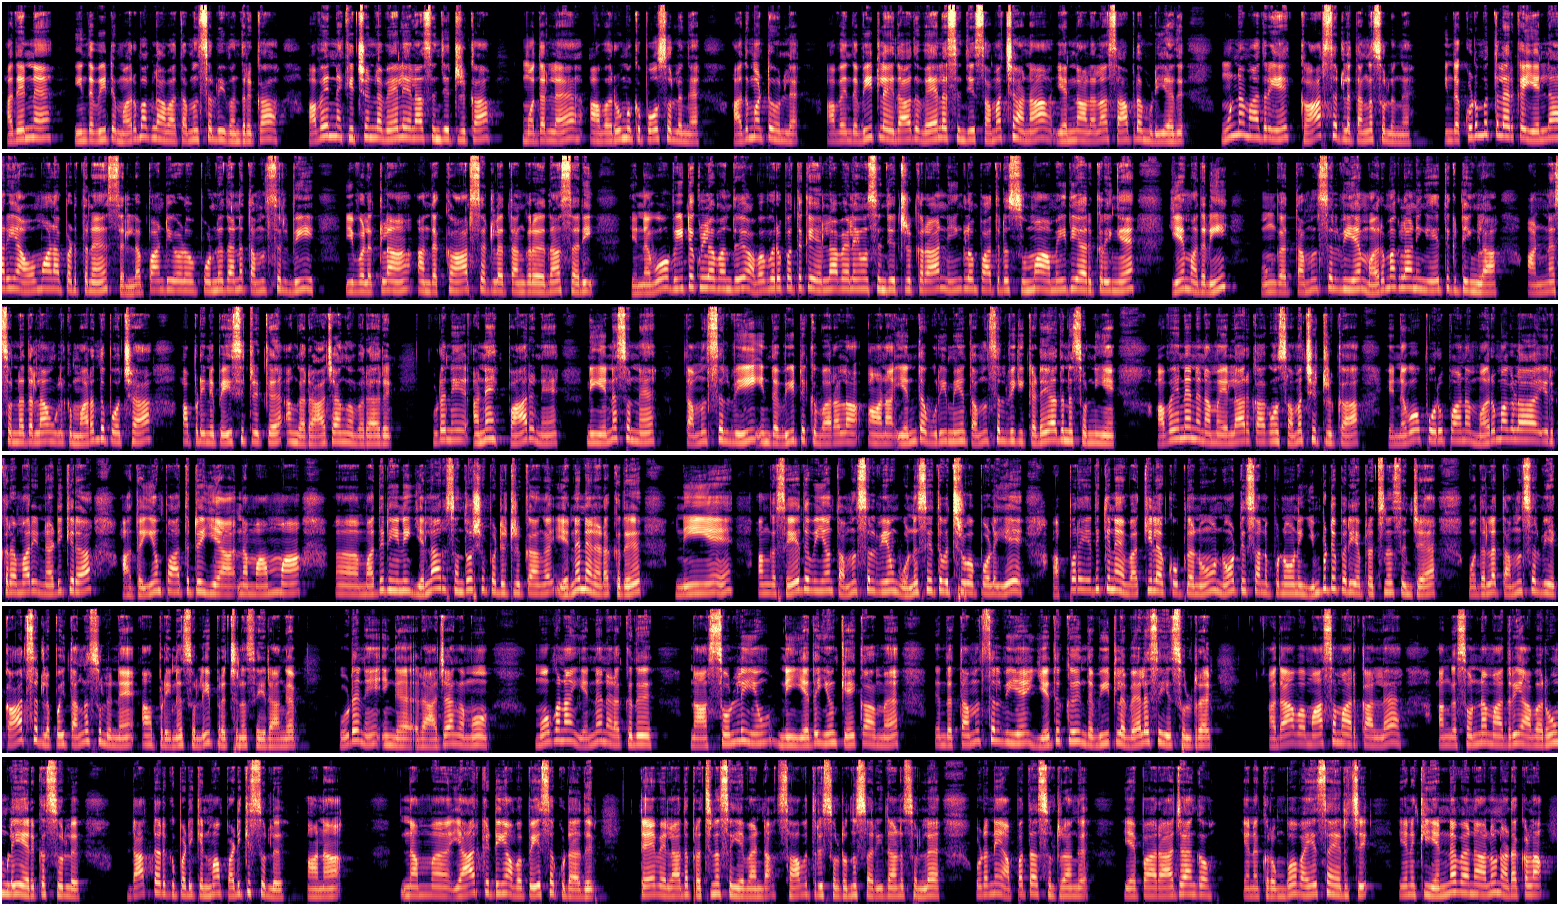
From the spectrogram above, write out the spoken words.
அது என்ன இந்த வீட்டு மருமகளாவா தமிழ் செல்வி வந்திருக்கா? அவ என்ன கிச்சனில் வேலையெல்லாம் செஞ்சிட்ருக்கா? முதல்ல அவள் ரூமுக்கு போக சொல்லுங்க. அது மட்டும் இல்லை அவள் இந்த வீட்டில் ஏதாவது வேலை செஞ்சு சமைச்சானா? என்னாலலாம் சாப்பிட முடியாது. முன்ன மாதிரியே கார் செட்டில் தங்க சொல்லுங்கள் இந்த குடும்பத்தில் இருக்க எல்லாரையும் அவமானப்படுத்தின செல்லப்பாண்டியோட பொண்ணு தானே தமிழ்செல்வி. இவளுக்கெல்லாம் அந்த கார் செட்டில் தங்குறது தான் சரி. என்னவோ வீட்டுக்குள்ளே வந்து அவ விருப்பத்துக்கு எல்லா வேலையும் செஞ்சிட்ருக்கிறா நீங்களும் பார்த்துட்டு சும்மா அமைதியாக இருக்கிறீங்க. ஏன் மதனி? உங்கள் தமிழ் செல்வியை மருமகளாக நீங்கள் ஏற்றுக்கிட்டீங்களா அண்ணன் சொன்னதெல்லாம் உங்களுக்கு மறந்து போச்சா? அப்படின்னு பேசிகிட்டு இருக்க அங்கே ராஜாங்கம் வராரு. உடனே அண்ணே பாருண்ணே நீ என்ன சொன்ன? தமிழ்செல்வி இந்த வீட்டுக்கு வரலாம். ஆனால் எந்த உரிமையும் தமிழ்செல்விக்கு கிடையாதுன்னு சொன்னியே. அவள் என்ன நம்ம எல்லாருக்காகவும் சமைச்சிட்ருக்கா? என்னவோ பொறுப்பான மருமகளாக இருக்கிற மாதிரி நடிக்கிறா? அதையும் பார்த்துட்டு ஏன் நம்ம அம்மா மதினின்னு எல்லாரும் சந்தோஷப்பட்டுட்ருக்காங்க. என்னென்ன நடக்குது? நீயே அங்கே சேதுவையும் தமிழ்செல்வியும் ஒன்று சேர்த்து வச்சிருவ போலையே. அப்புறம் எதுக்கு நான் வக்கீலை கூப்பிடணும் நோட்டீஸ் அனுப்பணும்னு இம்பிட்டு பெரிய பிரச்சனை செஞ்ச? முதல்ல தமிழ்செல்வியை கார் செட்டில் போய் தங்க சொல்லுனேன் அப்படின்னு சொல்லி பிரச்சனை செய்கிறாங்க உடனே இங்கே ராஜாங்கமும் மோகனா என்ன நடக்குது? நான் சொல்லியும் நீ எதையும் கேட்காம இந்த தமிழ் செல்வியை எதுக்கு இந்த வீட்டில் வேலை செய்ய சொல்கிற அதான் அவள் மாசமாக இருக்கால்ல அங்கே சொன்ன மாதிரி அவள் ரூம்லேயே இருக்க சொல்லு. டாக்டருக்கு படிக்கணுமா படிக்க சொல்லு. ஆனால் நம்ம யார்கிட்டேயும் அவள் பேசக்கூடாது. தேவையில்லாத பிரச்சனை செய்ய வேண்டாம். சாவித்திரி சொல்கிறதும் சரிதான்னு சொல்ல உடனே அப்பத்தா சொல்கிறாங்க ஏப்பா ராஜாங்கம் எனக்கு ரொம்ப வயசாயிருச்சு. எனக்கு என்ன வேணாலும் நடக்கலாம்.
